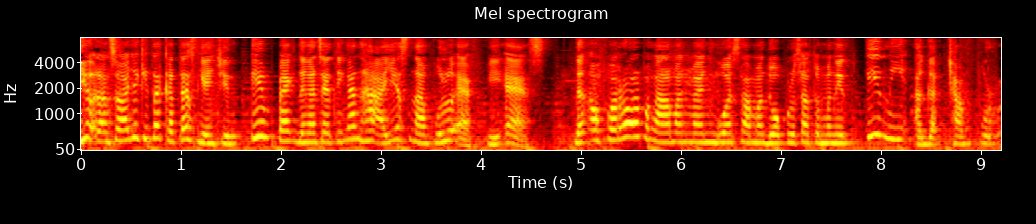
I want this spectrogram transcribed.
Yuk langsung aja kita ke tes Genshin Impact dengan settingan highest 60 FPS. Dan overall pengalaman main gue selama 21 menit ini agak campur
